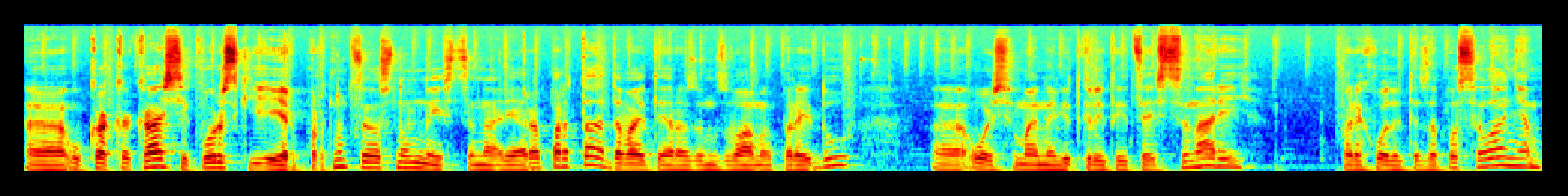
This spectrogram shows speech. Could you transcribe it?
е, у ККК Сікорський Airport. Ну, це основний сценарій аеропорта. Давайте я разом з вами перейду. Ось в мене відкритий цей сценарій. Переходите за посиланням,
